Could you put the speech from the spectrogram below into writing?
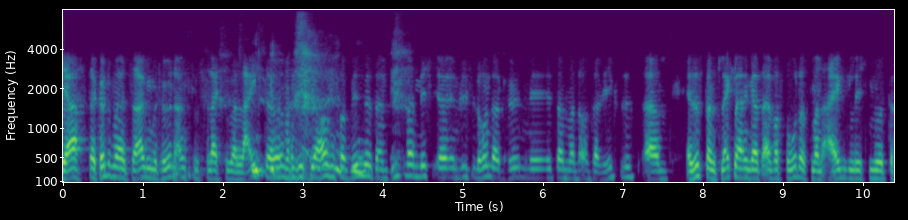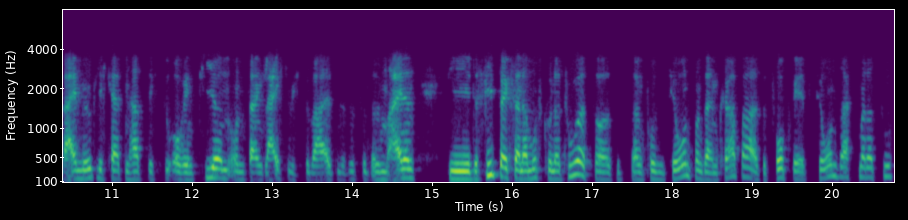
Ja, da könnte man jetzt sagen, mit Höhenangst ist es vielleicht sogar leichter, wenn man sich die Augen verbindet, dann sieht man nicht, äh, in wie vielen hundert Höhenmetern man da unterwegs ist. Ähm, es ist beim Slackline ganz einfach so, dass man eigentlich nur drei Möglichkeiten hat, sich zu orientieren und sein Gleichgewicht zu behalten. Das ist zum einen die, das Feedback seiner Muskulatur zur sozusagen Position von seinem Körper, also Proprioption sagt man dazu.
